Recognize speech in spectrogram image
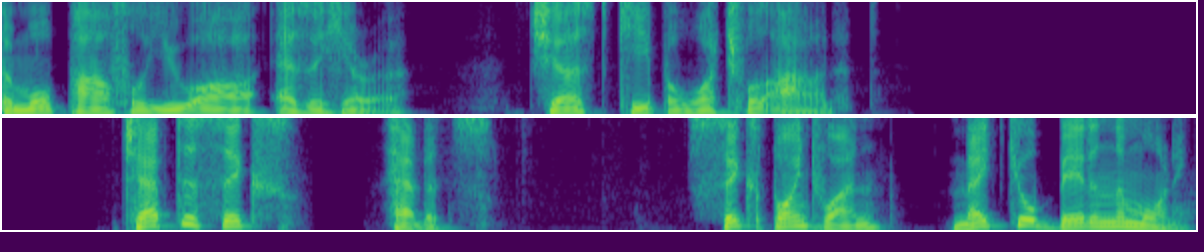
the more powerful you are as a hero. Just keep a watchful eye on it. Chapter 6 Habits. 6.1 Make your bed in the morning.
